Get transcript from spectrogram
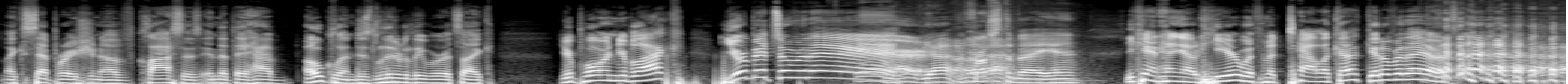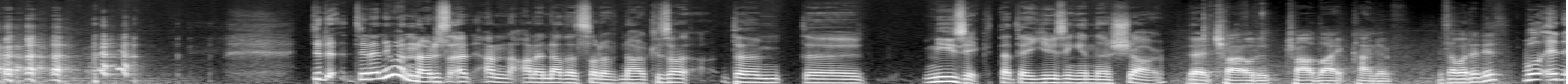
like separation of classes in that they have Oakland is literally where it's like you're poor and you're black, your bit's over there. Yeah, Yeah. across the bay, yeah. You can't hang out here with Metallica. Get over there. Did Did anyone notice uh, on, on another sort of note? Because the the music that they're using in the show. The child, childlike kind of. Is that what it is? Well, and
